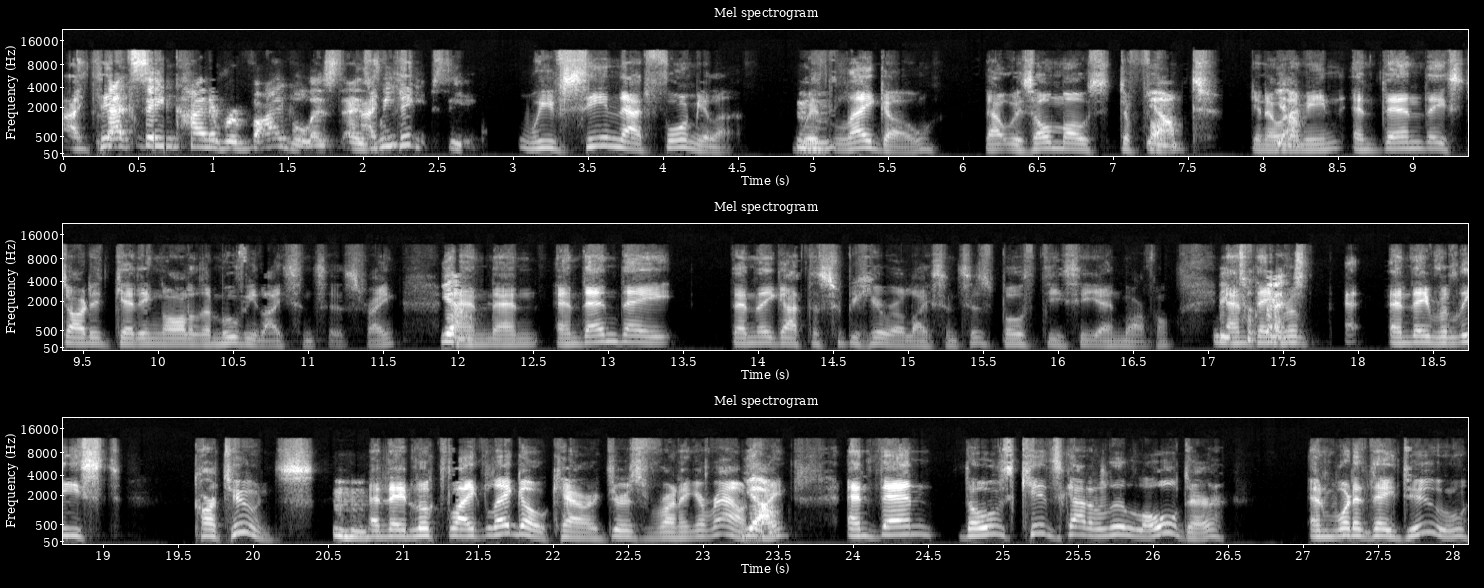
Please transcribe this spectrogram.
i think that same kind of revival as as I we keep seeing. we've seen that formula with mm-hmm. lego that was almost defunct you know what i mean? And then they started getting all of the movie licenses right? Yeah. And then and then they then they got the superhero licenses both dc and marvel they and they re- and they released cartoons Mhm. and they looked like lego characters running around Yeah. right? And then those kids got a little older and what did they do?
